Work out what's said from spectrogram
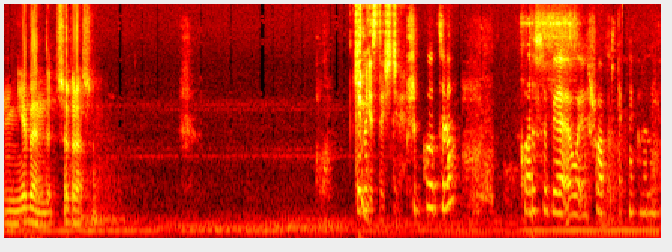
Nie będę, przepraszam. Kim jesteście? Przykucam. Kładę sobie e, szłapki tak na kolanach.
